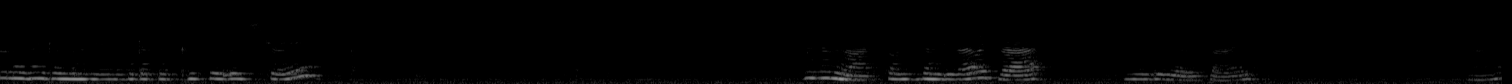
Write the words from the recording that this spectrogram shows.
I don't think I'm going to be able to get this completely straight. And I'm not, so I'm just going to do that like that. I'm going to do the other side. Now.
